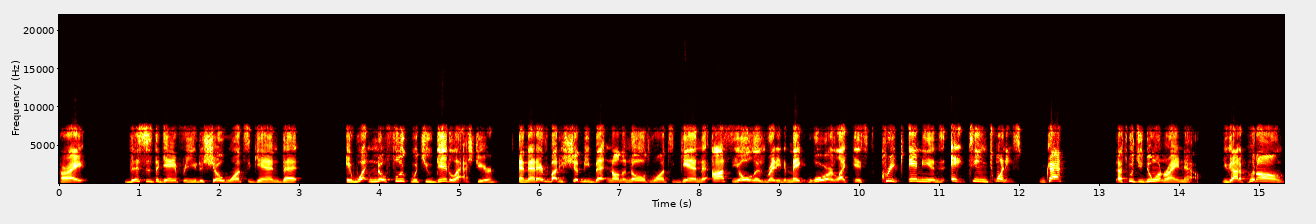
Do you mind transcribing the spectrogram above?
All right. This is the game for you to show once again that it wasn't no fluke what you did last year and that everybody should be betting on the Noles once again that Osceola is ready to make war like it's Creek Indians 1820s. Okay? That's what you're doing right now. You got to put on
